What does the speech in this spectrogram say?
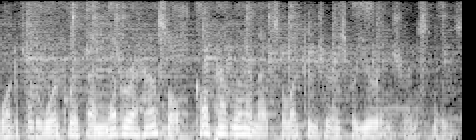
Wonderful to work with and never a hassle. Call Pat Lamb at Select Insurance for your insurance needs.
